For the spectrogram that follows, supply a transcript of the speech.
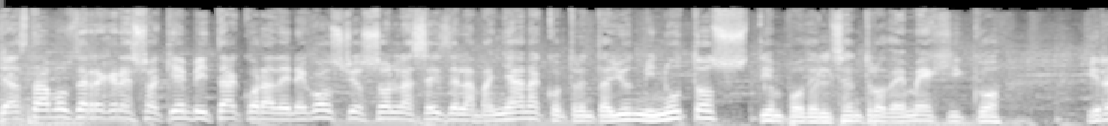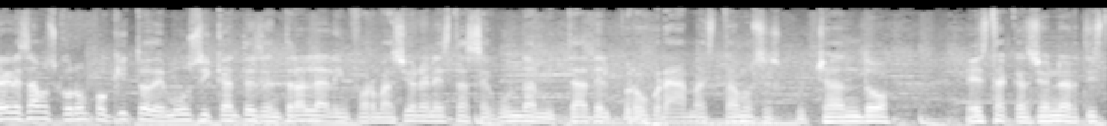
Ya estamos de regreso aquí en Bitácora de Negocios. Son las 6 de la mañana con 31 minutos, tiempo del centro de México. Y regresamos con un poquito de música antes de entrarle a la información en esta segunda mitad del programa. Estamos escuchando esta canción de artista.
